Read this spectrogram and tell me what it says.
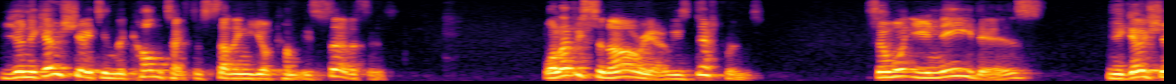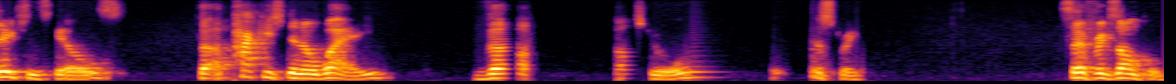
you're negotiating the context of selling your company's services. Well, every scenario is different. So what you need is negotiation skills that are packaged in a way that industrial industry. So, for example,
